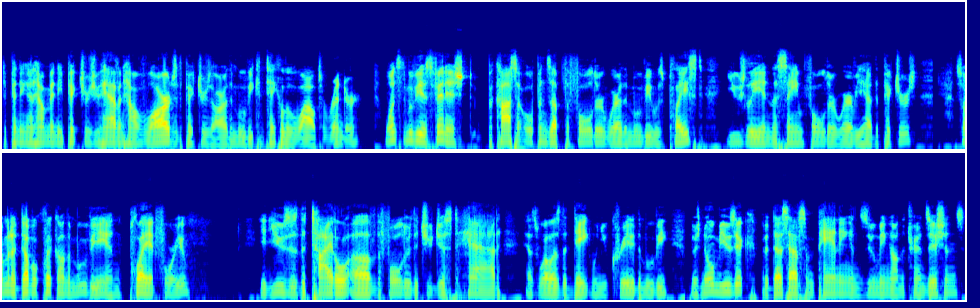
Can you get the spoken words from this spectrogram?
Depending on how many pictures you have and how large the pictures are, the movie can take a little while to render. Once the movie is finished, Picasa opens up the folder where the movie was placed, usually in the same folder wherever you had the pictures. So I'm going to double click on the movie and play it for you. It uses the title of the folder that you just had as well as the date when you created the movie. There's no music, but it does have some panning and zooming on the transitions.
